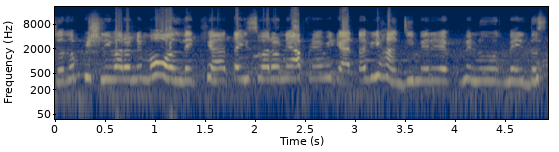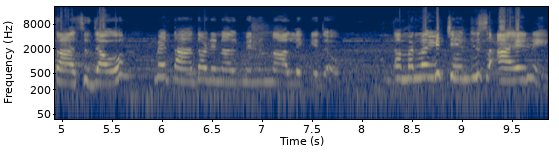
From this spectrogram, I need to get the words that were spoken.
ਜਦੋਂ ਪਿਛਲੀ ਵਾਰ ਉਹਨੇ ਮਾਹੌਲ ਦੇਖਿਆ ਤਾਂ ਇਸ ਵਾਰ ਉਹਨੇ ਆਪਣੇ ਆਪ ਹੀ ਕਹਿਤਾ ਵੀ ਹਾਂਜੀ ਮੇਰੇ ਮੈਨੂੰ ਮੇਰੀ ਦਸਤਾਰ ਸਜਾਓ ਮੈਂ ਤਾਂ ਤੁਹਾਡੇ ਨਾਲ ਮੈਨੂੰ ਨਾਲ ਲੈ ਕੇ ਜਾਓ। ਤਾਂ ਮਤਲਬ ਇਹ ਚੇਂਜਸ ਆਏ ਨੇ।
